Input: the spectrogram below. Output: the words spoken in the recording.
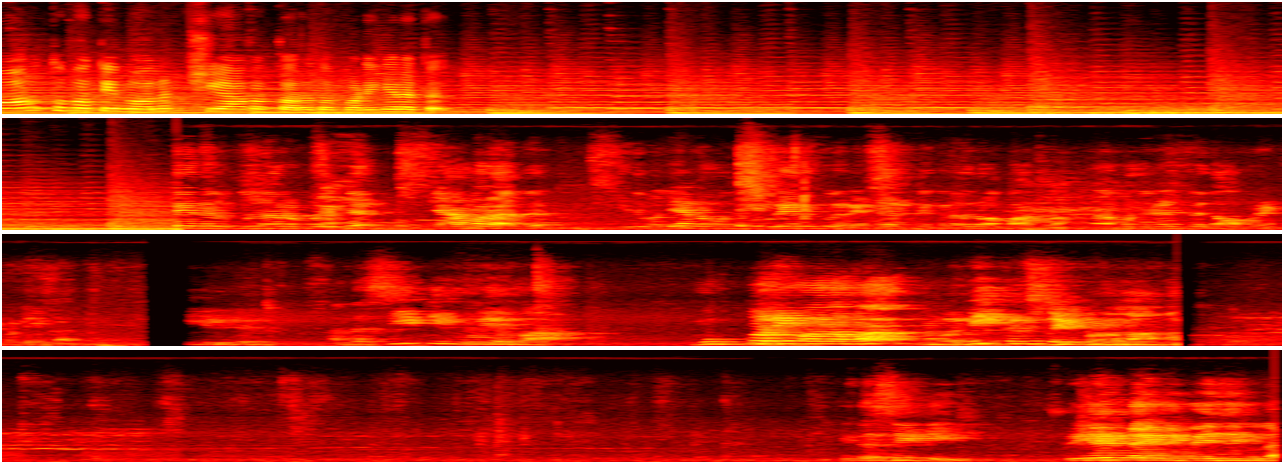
மருத்துவத்தின் வளர்ச்சியாக கருதப்படுகிறது. நுரையீரலுக்குள்ளார போயிட்டு கேமரா அது. இது வழியா நம்ம வந்து நுரையீரலுக்குள்ள என்ன நம்ம பார்க்கலாம். நான் கொஞ்ச நேரத்துல இதை ஆப்ரேட் அந்த சிடி மூலியமா முப்பரிமாணமா நம்ம ரீகன்ஸ்ட்ரக்ட் பண்ணலாம். இந்த சிடி ரியல் டைம் இமேஜிங்ல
